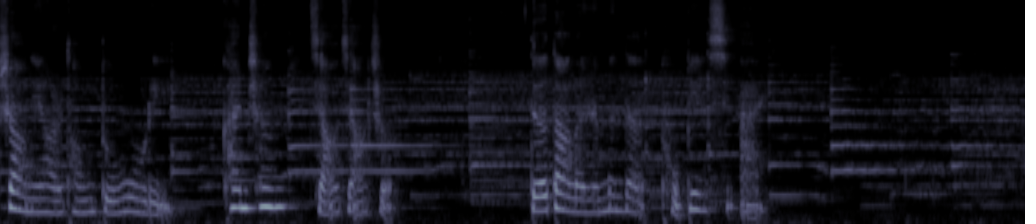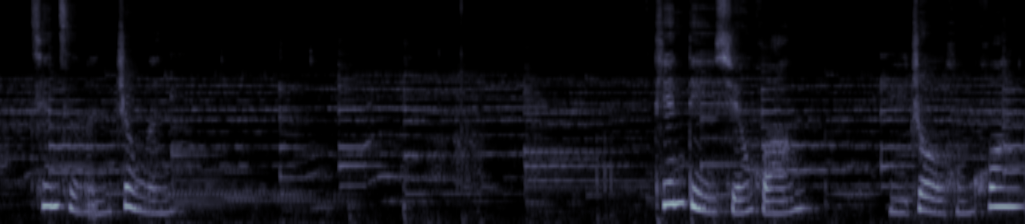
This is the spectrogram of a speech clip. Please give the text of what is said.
少年儿童读物里，堪称佼佼者，得到了人们的普遍喜爱。《千字文》正文：天地玄黄，宇宙洪荒，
